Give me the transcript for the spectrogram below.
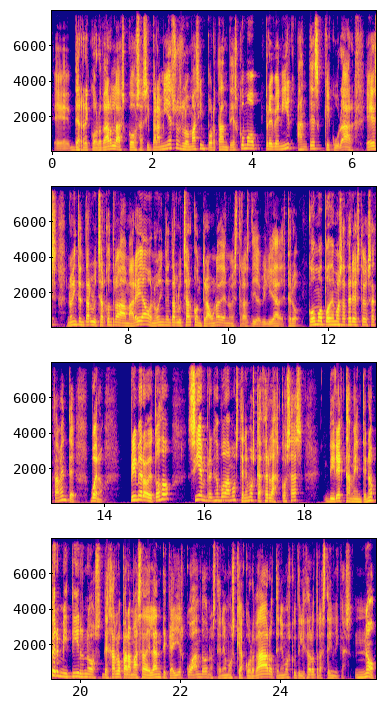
eh, de recordar las cosas. Y para mí eso es lo más importante. Es como prevenir antes que curar. Es no intentar luchar contra la marea o no intentar luchar contra una de nuestras debilidades. Pero ¿cómo podemos hacer esto exactamente? Bueno, primero de todo, siempre que podamos tenemos que hacer las cosas directamente, no permitirnos dejarlo para más adelante, que ahí es cuando nos tenemos que acordar o tenemos que utilizar otras técnicas. No,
